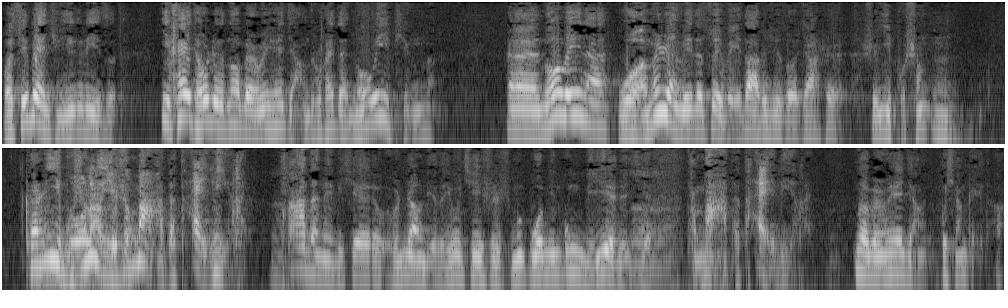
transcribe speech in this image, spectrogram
我随便举一个例子，一开头这个诺贝尔文学奖的时候还在挪威评呢。呃，挪威呢，我们认为的最伟大的剧作家是是易卜生。嗯。但是易卜生呢也是骂的太厉害，他的那个些文章里头，尤其是什么国民公敌啊这些，他骂的太厉害。诺贝尔文学奖不想给他，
